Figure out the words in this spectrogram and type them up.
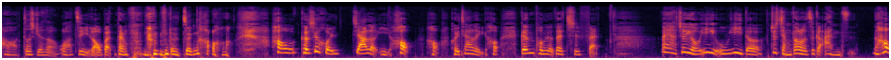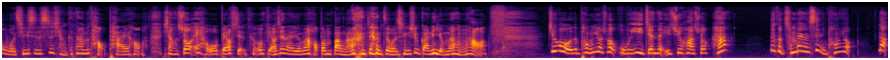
哦，都觉得哇，自己老板当的 真好，好。可是回家了以后，好，回家了以后跟朋友在吃饭。哎呀，就有意无意的就讲到了这个案子，然后我其实是想跟他们讨拍哈，想说，哎呀，我表现 我表现的有没有好棒棒啊？这样子，我情绪管理有没有很好啊？结果我的朋友说，无意间的一句话说，哈，那个承办人是你朋友，那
